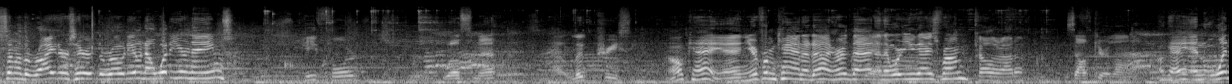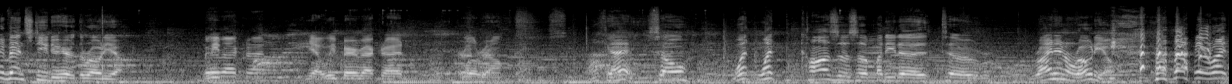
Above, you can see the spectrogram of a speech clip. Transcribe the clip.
With some of the riders here at the rodeo. Now, what are your names? Heath Ford. Will Smith. Uh, Luke Creasy, Okay, and you're from Canada. I heard that. And then where are you guys from? Colorado. South Carolina. Okay, and what events do you do here at the rodeo? Bareback riding. yeah, we bareback ride real around. Okay, so what what causes somebody to to ride in a rodeo? I mean, what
